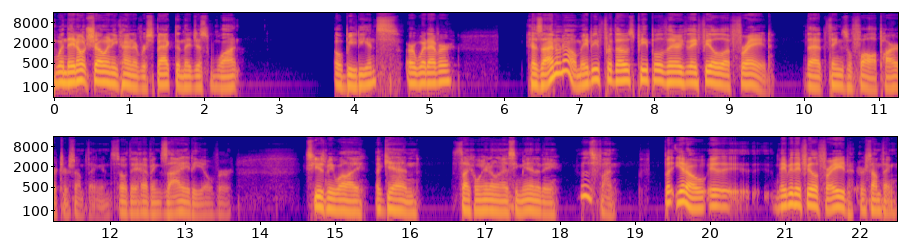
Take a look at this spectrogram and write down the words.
when they don't show any kind of respect and they just want obedience or whatever because I don't know, maybe for those people they they feel afraid that things will fall apart or something, and so they have anxiety over. Excuse me, while I again psychoanalyze humanity. This is fun, but you know, it, maybe they feel afraid or something,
